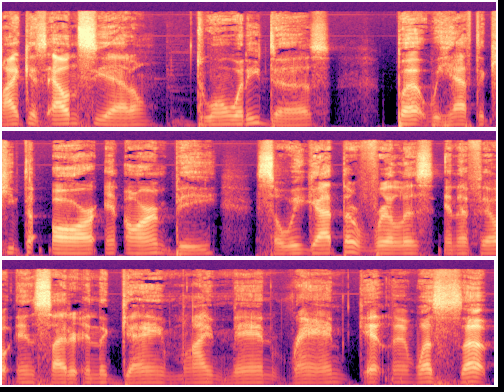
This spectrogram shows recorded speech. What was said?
Mike is out in Seattle doing what he does, but we have to keep the R and R&B. So we got the realest NFL insider in the game, my man Rand Getlin. What's up,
